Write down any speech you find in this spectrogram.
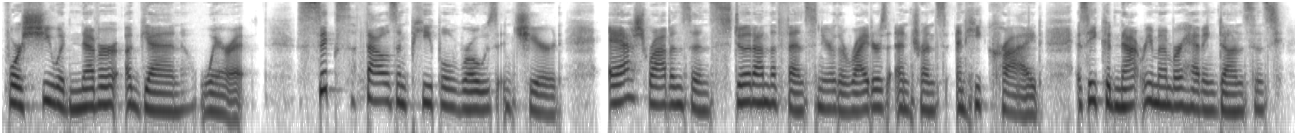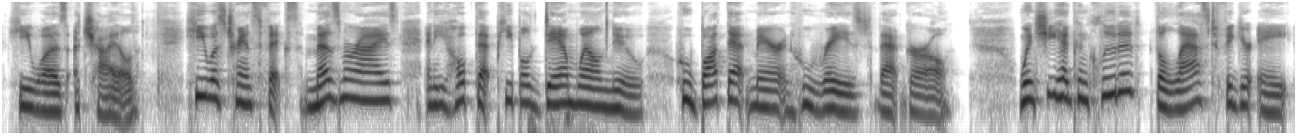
for she would never again wear it. 6,000 people rose and cheered. Ash Robinson stood on the fence near the rider's entrance and he cried, as he could not remember having done since he was a child. He was transfixed, mesmerized, and he hoped that people damn well knew who bought that mare and who raised that girl. When she had concluded the last figure eight,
